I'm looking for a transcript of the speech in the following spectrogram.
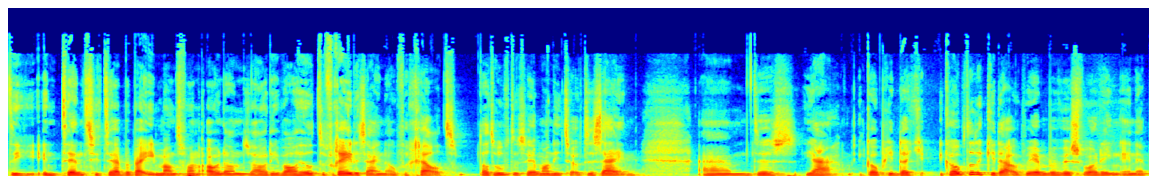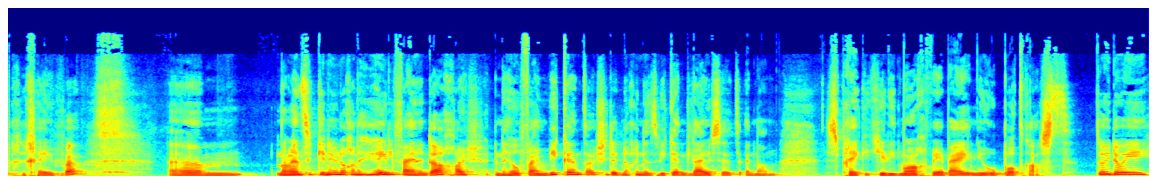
die intentie te hebben bij iemand van, oh, dan zou die wel heel tevreden zijn over geld. Dat hoeft dus helemaal niet zo te zijn. Um, dus ja, ik hoop, je dat je, ik hoop dat ik je daar ook weer een bewustwording in heb gegeven. Um, dan wens ik je nu nog een hele fijne dag, als een heel fijn weekend als je dit nog in het weekend luistert. En dan spreek ik jullie morgen weer bij een nieuwe podcast. Doei doei!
